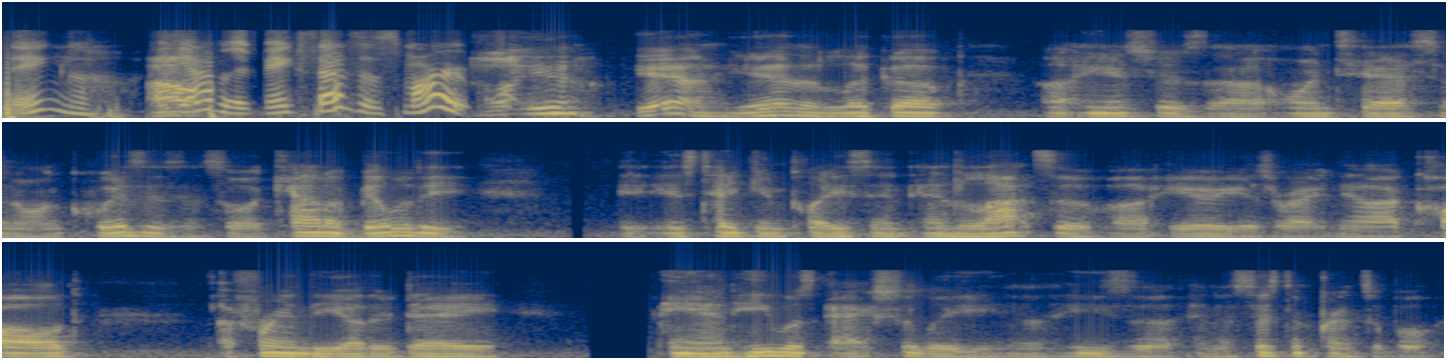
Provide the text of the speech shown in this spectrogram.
thing. Oh. Yeah, but it makes sense. It's smart. Oh yeah, yeah, yeah. To look up uh, answers uh, on tests and on quizzes. And so accountability is taking place in, in lots of uh, areas right now. I called a friend the other day, and he was actually, he's a, an assistant principal,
